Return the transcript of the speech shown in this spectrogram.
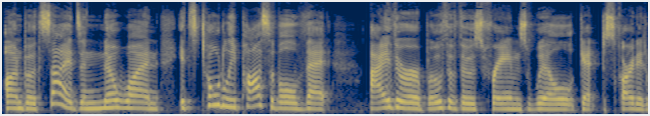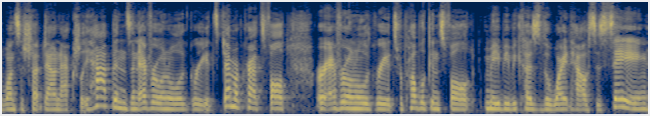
on both sides and no one it's totally possible that either or both of those frames will get discarded once a shutdown actually happens and everyone will agree it's democrats fault or everyone will agree it's republicans fault maybe because the white house is saying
